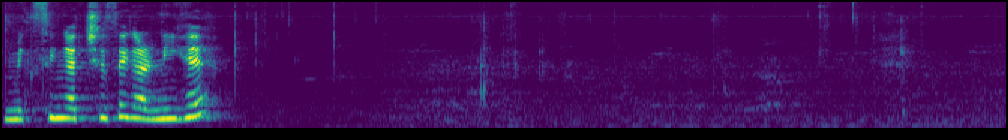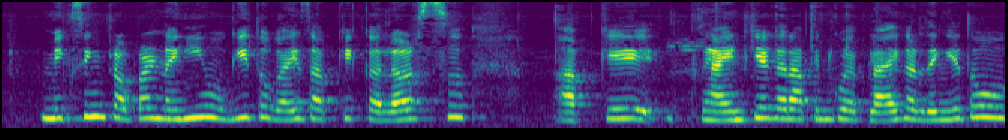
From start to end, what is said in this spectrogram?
mixing अच्छे से करनी है। मिक्सिंग प्रॉपर नहीं होगी तो गाइज़ आपके कलर्स आपके क्लाइंट की अगर आप इनको अप्लाई कर देंगे तो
